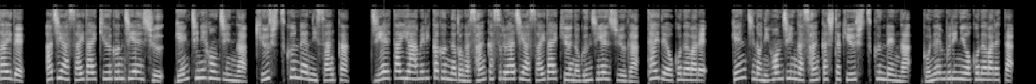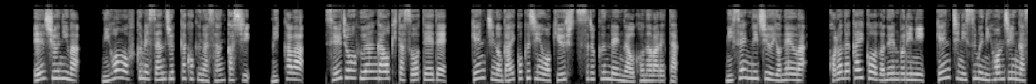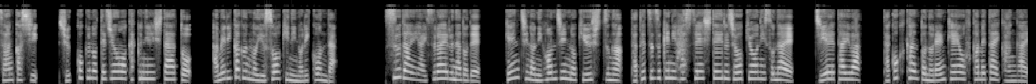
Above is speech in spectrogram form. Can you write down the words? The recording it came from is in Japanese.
タイで、アジア最大級軍事演習、現地日本人が救出訓練に参加、自衛隊やアメリカ軍などが参加するアジア最大級の軍事演習がタイで行われ、現地の日本人が参加した救出訓練が5年ぶりに行われた。演習には、日本を含め30カ国が参加し、3日は、政情不安が起きた想定で、現地の外国人を救出する訓練が行われた。2024年は、コロナ禍以降5年ぶりに現地に住む日本人が参加し、出国の手順を確認した後、アメリカ軍の輸送機に乗り込んだ。スーダンやイスラエルなどで、現地の日本人の救出が立て続けに発生している状況に備え、自衛隊は多国間との連携を深めたい考え。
